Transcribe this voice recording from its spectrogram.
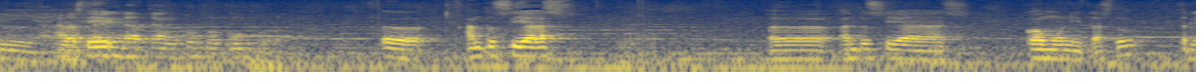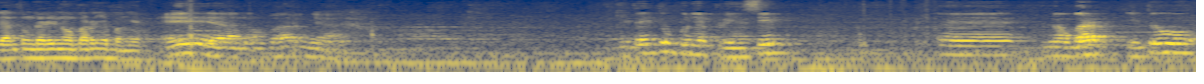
Iya. Harus sering datang kumpul-kumpul. Eh, antusias eh, antusias komunitas tuh tergantung dari nobarnya bang ya. Iya nobarnya. Kita itu punya prinsip eh, nobar itu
